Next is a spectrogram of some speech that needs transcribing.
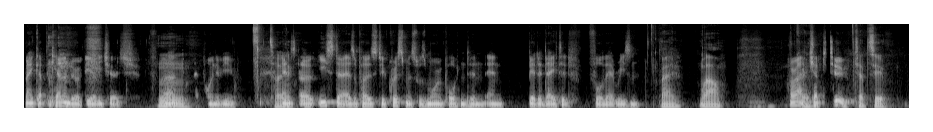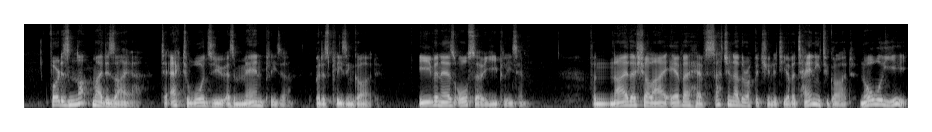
make up the calendar of the early church mm. that point of view. Totally. And so Easter, as opposed to Christmas, was more important and, and better dated for that reason. Right. Wow. All right, Crazy. chapter two. Chapter two. For it is not my desire to act towards you as a man pleaser, but as pleasing God, even as also ye please him. For neither shall I ever have such another opportunity of attaining to God, nor will ye,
